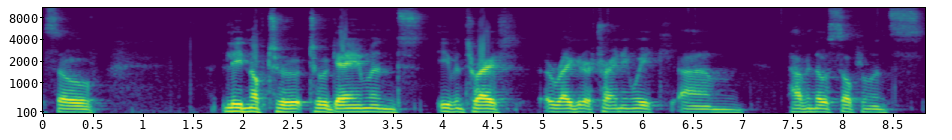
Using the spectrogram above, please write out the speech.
so leading up to to a game and even throughout a regular training week, um, having those supplements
